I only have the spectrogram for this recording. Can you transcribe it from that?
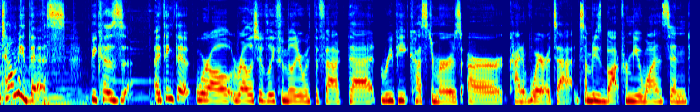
Tell me this, because I think that we're all relatively familiar with the fact that repeat customers are kind of where it's at. Somebody's bought from you once, and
